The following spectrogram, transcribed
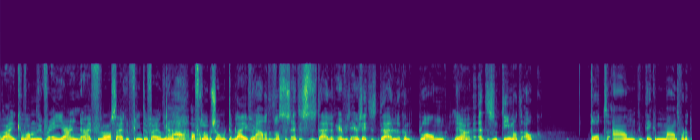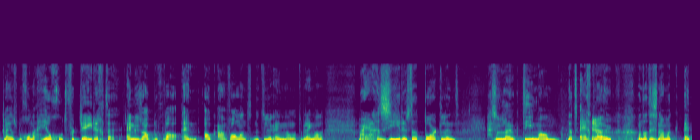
hij kwam natuurlijk voor één jaar. En hij verrast eigenlijk vriend en vijand door afgelopen zomer te blijven. Ja, want het, was dus, het is dus duidelijk. Er, er zit dus duidelijk een plan. Ja. Het is een team wat ook tot aan, ik denk een maand voordat de playoffs begonnen, heel goed verdedigde. En dus ook nog wel, en ook aanvallend natuurlijk een en ander te brengen hadden. Maar ja, zie je dus dat Portland, dat is een leuk team, man. Dat is echt leuk. Want dat is namelijk, het,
